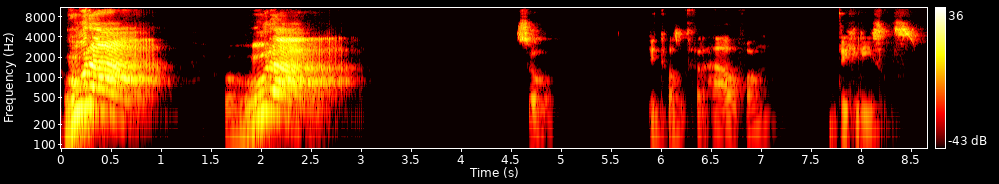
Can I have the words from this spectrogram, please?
Hoera! Hoera! Zo, dit was het verhaal van de Griezels.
